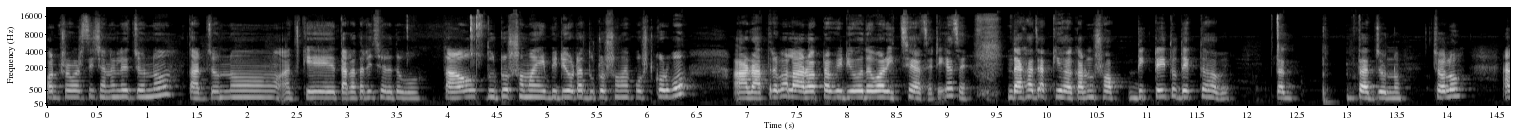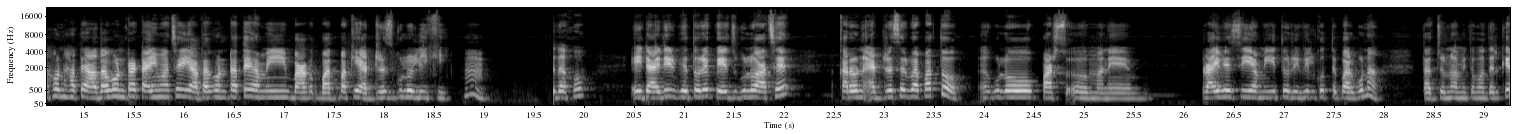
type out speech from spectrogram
কন্ট্রোভার্সি চ্যানেলের জন্য। তার জন্য আজকে তাড়াতাড়ি ছেড়ে দেবো। তাও দুটোর সময় এই ভিডিওটা দুটোর সময় পোস্ট করব। আর রাত্রেবেলা আরও একটা ভিডিও দেওয়ার ইচ্ছে আছে, ঠিক আছে? দেখা যাক কী হয়, কারণ সব দিকটাই তো দেখতে হবে তার তার জন্য। চলো, এখন হাতে আধা ঘণ্টা টাইম আছে, এই আধা ঘন্টাতে আমি বাদ বাকি অ্যাড্রেসগুলো লিখি, হুম? দেখো, এই ডায়েরির ভেতরে পেজগুলো আছে, কারণ অ্যাড্রেসের ব্যাপার তো, এগুলো পার্স মানে প্রাইভেসি আমি তো রিভিল করতে পারব না, তার জন্য আমি তোমাদেরকে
